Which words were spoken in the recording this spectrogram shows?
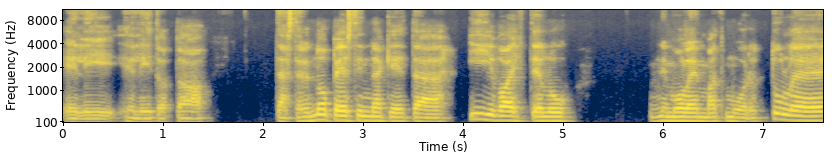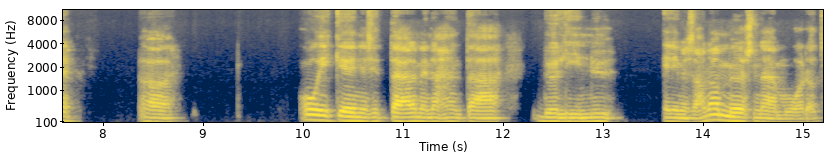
Eli, eli tota, tästä nyt nopeasti näkee tämä i-vaihtelu, ne molemmat muodot tulee oikein, ja sitten täällä me nähdään tämä völiny, eli me saadaan myös nämä muodot,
